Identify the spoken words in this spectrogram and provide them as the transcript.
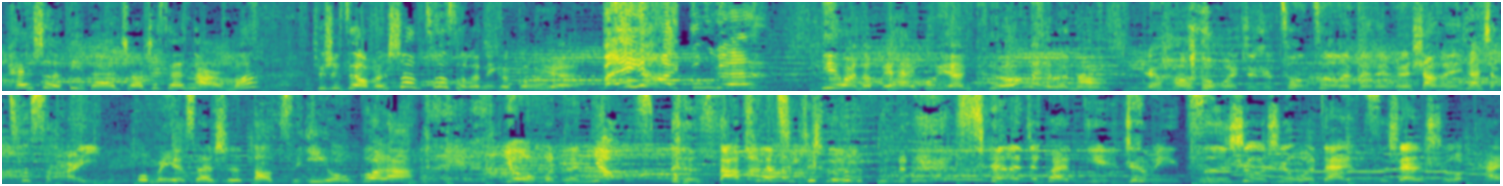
拍摄地，大家知道是在哪儿吗？就是在我们上厕所的那个公园——北海公园。夜晚的北海公园可美了呢。然后我只是匆匆的在那边上了一下小厕所而已，我们也算是到此一游过啦，用我们的尿洒满了青春，圈了这块地，证明此树是我栽，此山是我开。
